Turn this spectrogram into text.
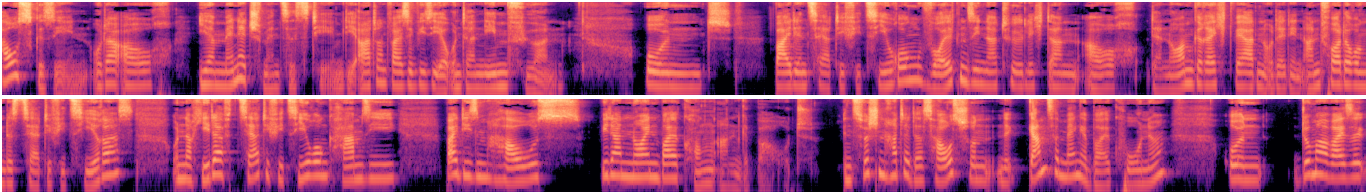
Haus gesehen oder auch ihr Managementsystem, die Art und Weise, wie sie ihr Unternehmen führen. Und bei den Zertifizierungen wollten sie natürlich dann auch der Norm gerecht werden oder den Anforderungen des Zertifizierers. Und nach jeder Zertifizierung haben sie bei diesem Haus wieder einen neuen Balkon angebaut. Inzwischen hatte das Haus schon eine ganze Menge Balkone und dummerweise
